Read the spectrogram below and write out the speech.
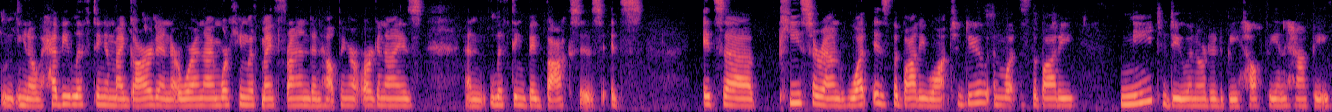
you know, heavy lifting in my garden or when I'm working with my friend and helping her organize and lifting big boxes, it's it's a piece around what is the body want to do and what does the body need to do in order to be healthy and happy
